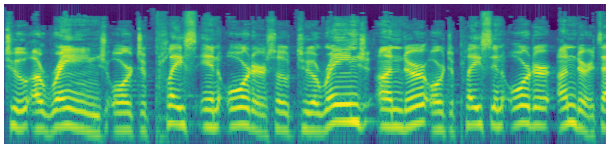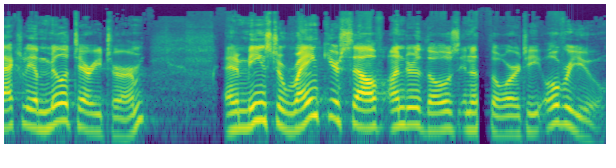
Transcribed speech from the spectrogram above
to arrange or to place in order. So to arrange under or to place in order under. It's actually a military term and it means to rank yourself under those in authority over you.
